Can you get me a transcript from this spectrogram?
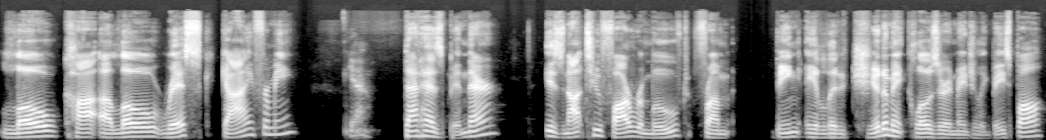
low co- uh, low risk guy for me Yeah. that has been there is not too far removed from being a legitimate closer in Major League Baseball.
